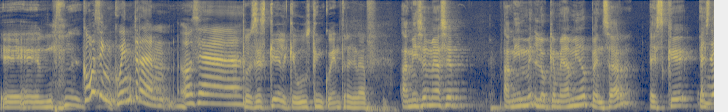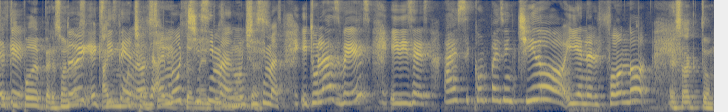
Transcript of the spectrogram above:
eh, ¿Cómo se encuentran? O sea... pues es que el que busca encuentra, Graf. A mí se me hace... A mí me- lo que me da miedo pensar es que este Es que tipo de personas... existen, hay muchas. o sea, hay muchísimas, muchísimas. Y tú las ves y dices, ah, ese compa es bien chido. Y en el fondo, Exacto.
